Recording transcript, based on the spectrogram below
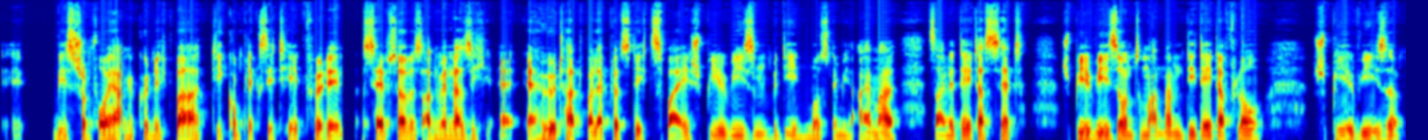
äh, wie es schon vorher angekündigt war, die Komplexität für den Self-Service-Anwender sich er erhöht hat, weil er plötzlich zwei Spielwiesen bedienen muss, nämlich einmal seine Dataset-Spielwiese und zum anderen die Dataflow-Spielwiese.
